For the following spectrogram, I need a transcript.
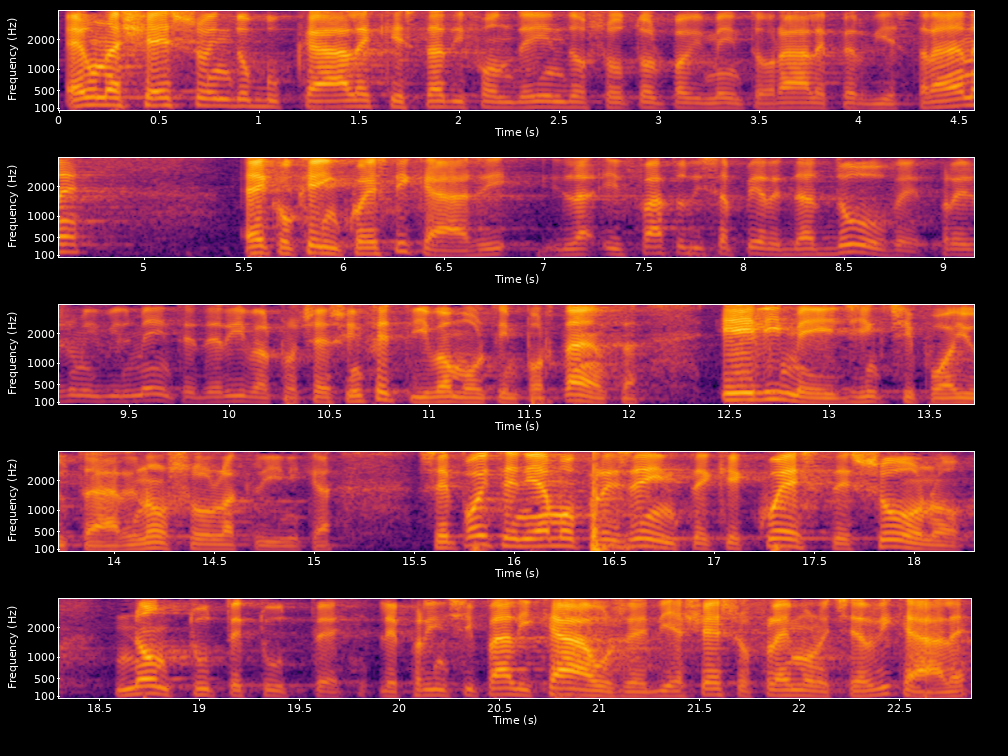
È un ascesso endobuccale che sta diffondendo sotto il pavimento orale per vie strane? Ecco che in questi casi il fatto di sapere da dove presumibilmente deriva il processo infettivo ha molta importanza e l'imaging ci può aiutare, non solo la clinica. Se poi teniamo presente che queste sono, non tutte tutte, le principali cause di ascesso flemmone cervicale,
